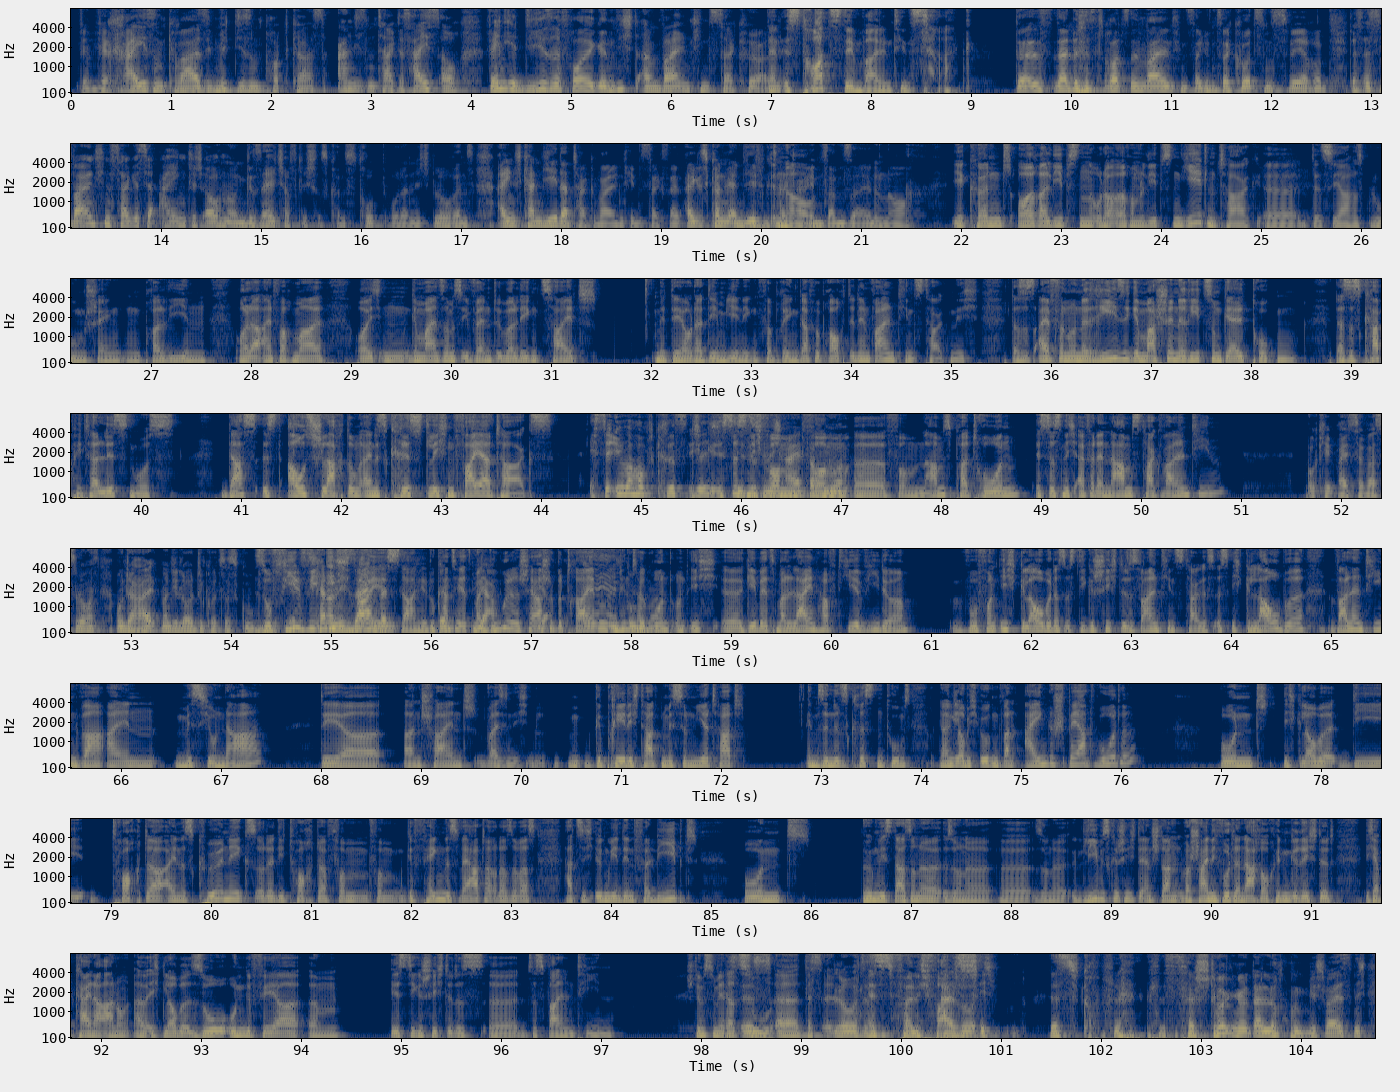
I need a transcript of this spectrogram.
Wir, wir reisen quasi mit diesem Podcast an diesen Tag. Das heißt auch, wenn ihr diese Folge nicht am Valentinstag hört, dann ist trotzdem Valentinstag. Da ist, dann ist trotzdem Valentinstag in dieser kurzen Sphäre. Das ist, Valentinstag ist ja eigentlich auch nur ein gesellschaftliches Konstrukt, oder nicht, Lorenz? Eigentlich kann jeder Tag Valentinstag sein. Eigentlich können wir an jedem genau, Tag einsam sein. Genau. Ihr könnt eurer Liebsten oder eurem Liebsten jeden Tag äh, des Jahres Blumen schenken, Pralinen oder einfach mal euch ein gemeinsames Event überlegen, Zeit mit der oder demjenigen verbringen. Dafür braucht ihr den Valentinstag nicht. Das ist einfach nur eine riesige Maschinerie zum Gelddrucken. Das ist Kapitalismus. Das ist Ausschlachtung eines christlichen Feiertags. Ist der überhaupt christlich? Ich, ist es nicht vom, nicht vom, äh, vom Namenspatron? Ist es nicht einfach der Namenstag Valentin? Okay, weißt du was, Lorenz? Unterhalt man die Leute kurz das Google. So viel jetzt. wie Kann ich sein, weiß, wenn- Daniel. Du kannst ja jetzt mal ja, Google-Recherche ja. betreiben Ja, im Hintergrund und ich äh, gebe jetzt mal laienhaft hier wieder, wovon ich glaube, dass es die Geschichte des Valentinstages ist. Ich glaube, Valentin war ein Missionar, der anscheinend, weiß ich nicht, gepredigt hat, missioniert hat im Sinne des Christentums und dann, glaube ich, irgendwann eingesperrt wurde. Und ich glaube, die Tochter eines Königs oder die Tochter vom, vom Gefängniswärter oder sowas hat sich irgendwie in den verliebt und irgendwie ist da so eine so eine äh, so eine Liebesgeschichte entstanden. Wahrscheinlich wurde nachher auch hingerichtet. Ich habe keine Ahnung, aber ich glaube, so ungefähr ähm, ist die Geschichte des äh, des Valentin. Stimmst du mir Es dazu? ist, äh, das, Lorenz, das es ist völlig falsch. Also ich, das ist komplett, das ist erstunken und erlogen. Ich weiß nicht,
